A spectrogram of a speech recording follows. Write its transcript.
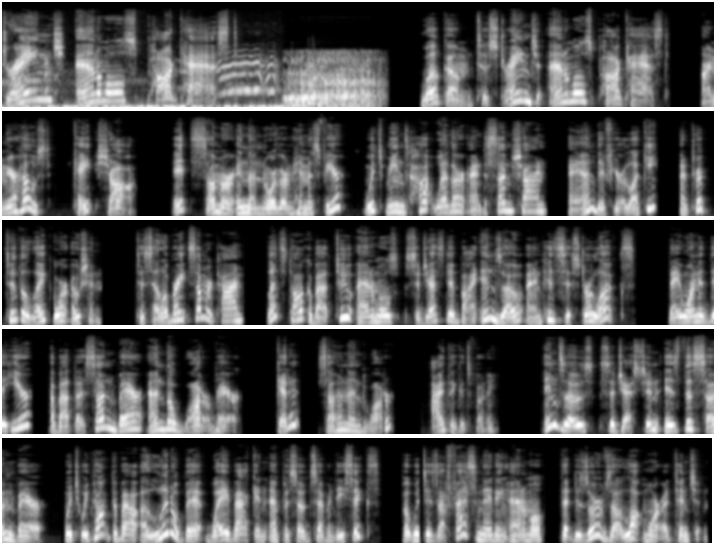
Strange Animals Podcast. Welcome to Strange Animals Podcast. I'm your host, Kate Shaw. It's summer in the Northern Hemisphere, which means hot weather and sunshine, and if you're lucky, a trip to the lake or ocean. To celebrate summertime, let's talk about two animals suggested by Enzo and his sister Lux. They wanted to hear about the sun bear and the water bear. Get it? Sun and water? I think it's funny. Enzo's suggestion is the sun bear, which we talked about a little bit way back in episode 76, but which is a fascinating animal that deserves a lot more attention.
